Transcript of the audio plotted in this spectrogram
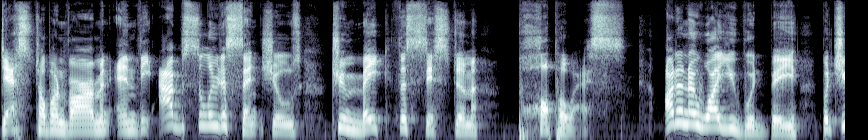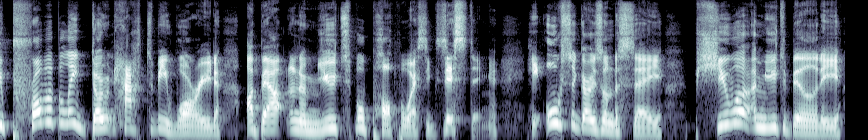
desktop environment and the absolute essentials to make the system Pop! OS. I don't know why you would be, but you probably don't have to be worried about an immutable Pop! OS existing. He also goes on to say, pure immutability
